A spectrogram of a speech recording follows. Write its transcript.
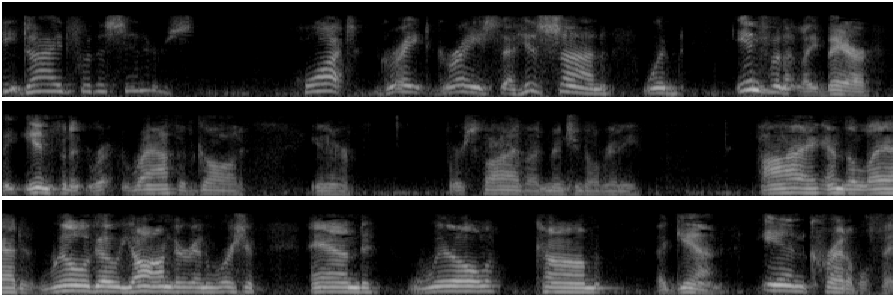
He died for the sinners. What great grace that his son would infinitely bear the infinite wrath of God. In our verse 5 I mentioned already. I and the lad will go yonder and worship and will come again. Incredible faith.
